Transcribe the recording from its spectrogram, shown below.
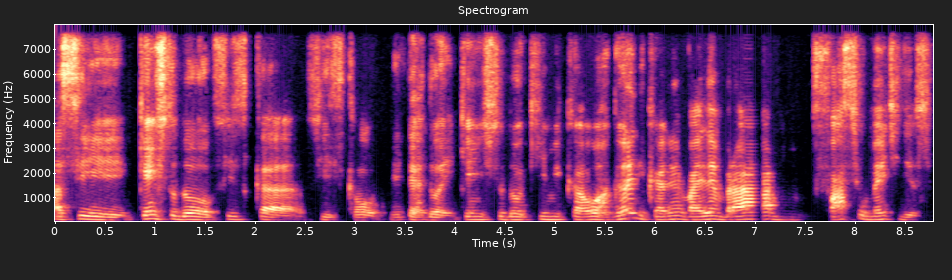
assim, quem estudou física, física, me perdoe, quem estudou química orgânica, né, vai lembrar facilmente disso.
